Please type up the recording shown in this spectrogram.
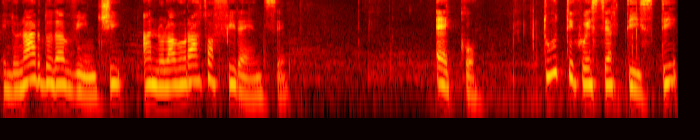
e Leonardo da Vinci hanno lavorato a Firenze. Ecco, tutti questi artisti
